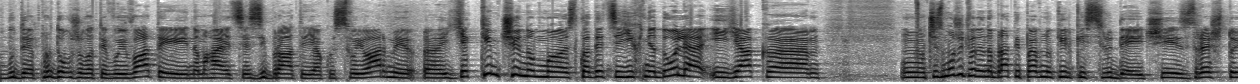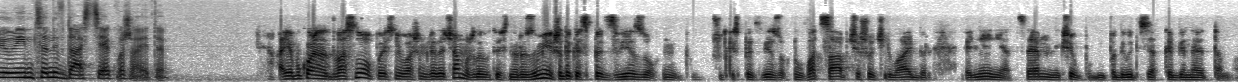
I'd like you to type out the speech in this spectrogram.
буде продовжувати воювати і намагається зібрати якось свою армію. Е, Яким чином е, складеться їхня доля, і як е, чи зможуть вони набрати певну кількість людей, чи зрештою їм це не вдасться, як вважаєте? А я буквально два слова поясню вашим глядачам, можливо, хтось не розуміє, що таке спецзв'язок. Ну, що таке спецзв'язок? Ну, WhatsApp чи що, чи Viber. Ні, ні, це якщо подивитися в кабінет там е,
